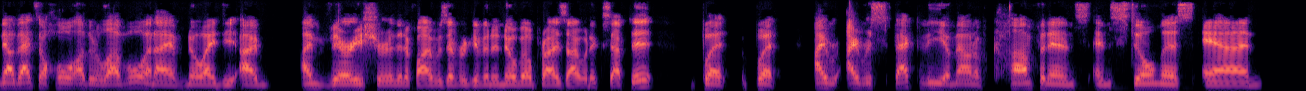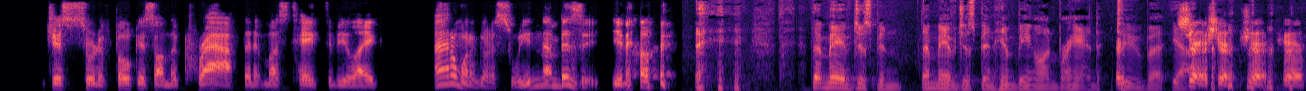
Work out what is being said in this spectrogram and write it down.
now that's a whole other level, and I have no idea. I'm I'm very sure that if I was ever given a Nobel Prize, I would accept it. But but I, I respect the amount of confidence and stillness and just sort of focus on the craft that it must take to be like, I don't want to go to Sweden. I'm busy, you know. that may have just been that may have just been him being on brand too, but yeah. Sure, sure, sure, sure.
